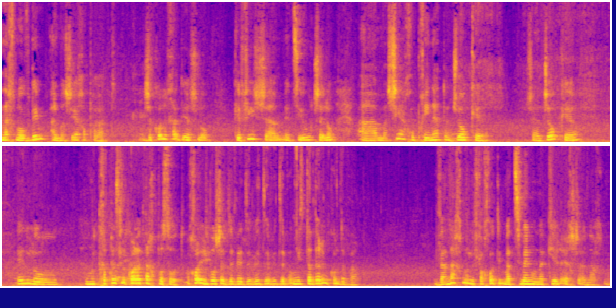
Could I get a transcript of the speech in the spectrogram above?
אנחנו עובדים על משיח הפרט. שכל אחד יש לו, כפי שהמציאות שלו, המשיח הוא בחינת הג'וקר. שהג'וקר, אין לו, הוא מתחפש לכל התחפושות. הוא יכול ללבוש את זה ואת זה ואת זה ואת זה, והוא מסתדר עם כל דבר. ואנחנו לפחות עם עצמנו נכיר איך שאנחנו.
